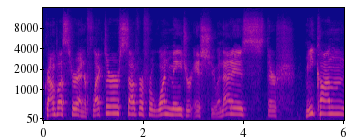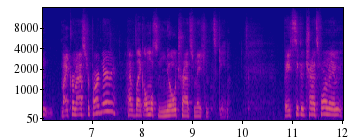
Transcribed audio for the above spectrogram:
Groundbuster and Reflector suffer for one major issue, and that is their Minicon Micromaster partner have like almost no transformation scheme. Basically, transform him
